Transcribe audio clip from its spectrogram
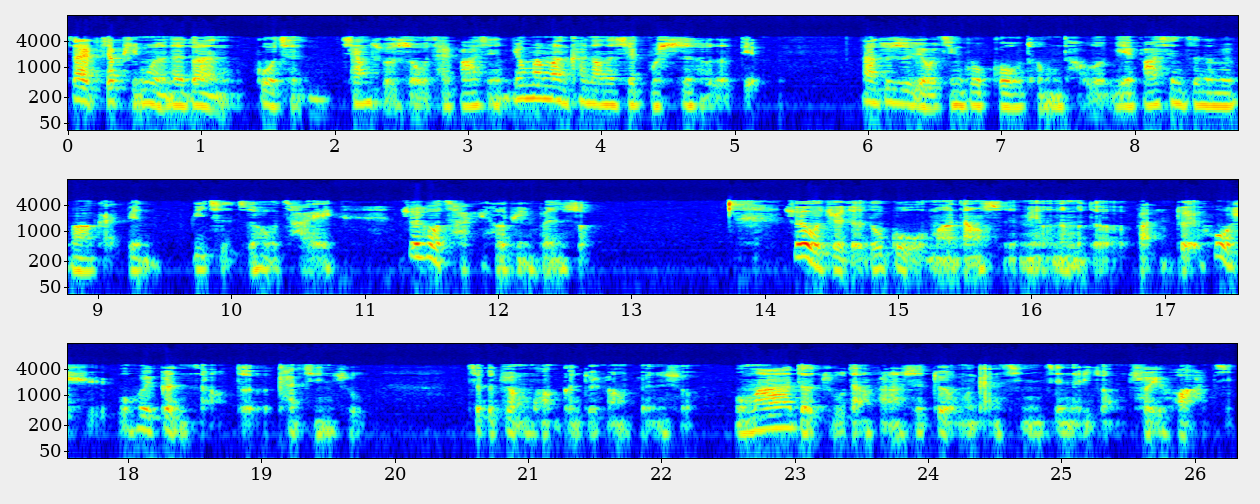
在比较平稳的那段过程相处的时候，我才发现又慢慢看到那些不适合的点。那就是有经过沟通讨论，也发现真的没有办法改变彼此之后，才最后才和平分手。所以我觉得，如果我妈当时没有那么的反对，或许我会更早的看清楚这个状况，跟对方分手。我妈的阻挡反而是对我们感情间的一种催化剂，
